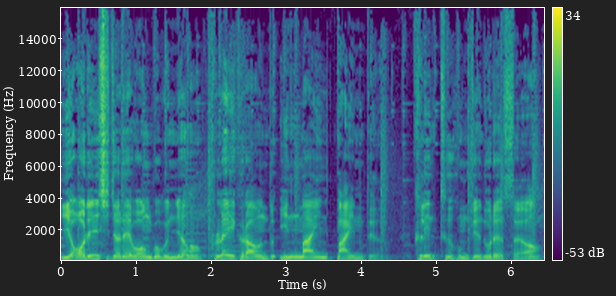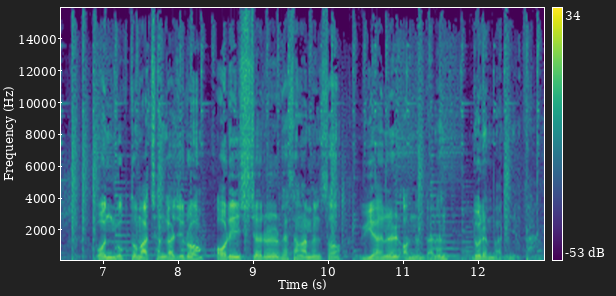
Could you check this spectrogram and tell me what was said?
이 어린 시절의 원곡은요 Playground in My Mind 클린트 홈즈의 노래였어요. 원곡도 마찬가지로 어린 시절을 회상하면서 위안을 얻는다는 노랫말입니다.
